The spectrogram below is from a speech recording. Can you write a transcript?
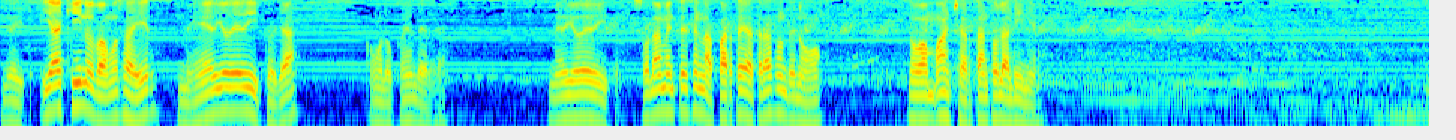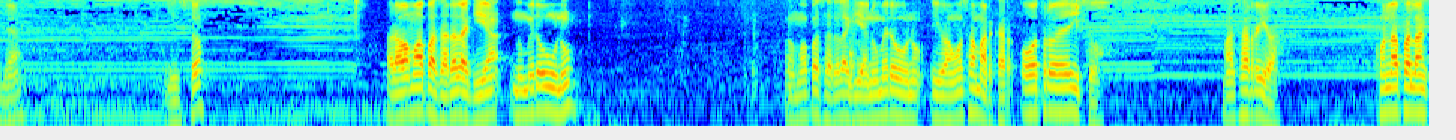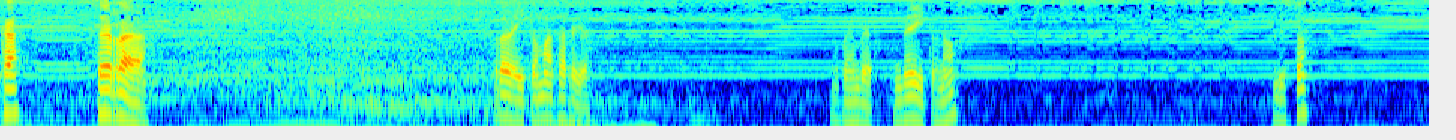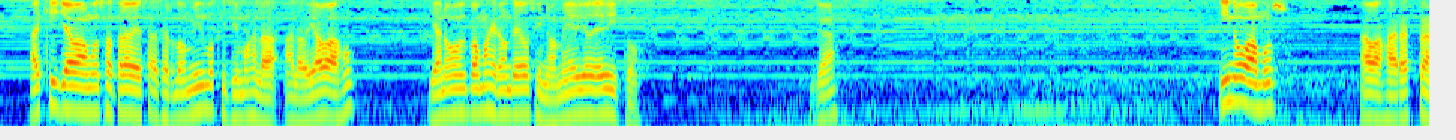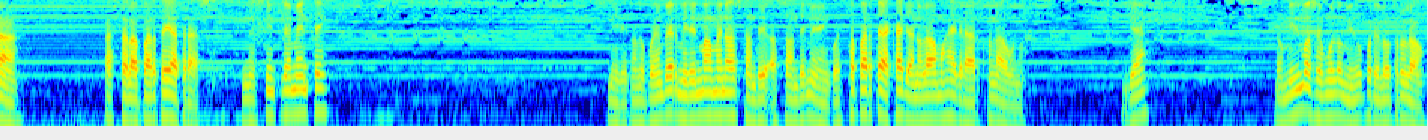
dedito. y aquí nos vamos a ir medio dedito ya como lo pueden ver ya. medio dedito. Solamente es en la parte de atrás donde no no vamos a manchar tanto la línea. Ya listo. Ahora vamos a pasar a la guía número 1 Vamos a pasar a la guía número 1 y vamos a marcar otro dedito más arriba con la palanca cerrada. Otro dedito más arriba. Lo pueden ver, un dedito, ¿no? ¿Listo? Aquí ya vamos otra vez a hacer lo mismo que hicimos a la, a la de abajo. Ya no vamos a ir a un dedo, sino a medio dedito. ¿Ya? Y no vamos a bajar hasta, hasta la parte de atrás, sino simplemente... Miren, como lo pueden ver, miren más o menos hasta donde, hasta donde me vengo. Esta parte de acá ya no la vamos a grabar con la 1. ¿Ya? Lo mismo, hacemos lo mismo por el otro lado.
